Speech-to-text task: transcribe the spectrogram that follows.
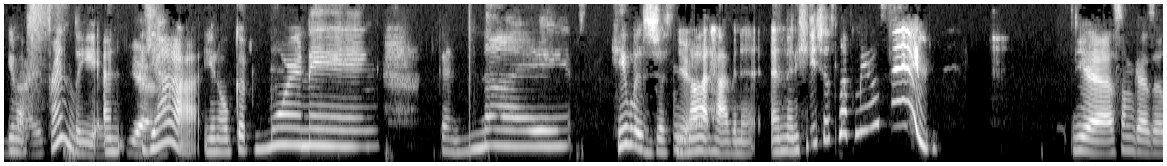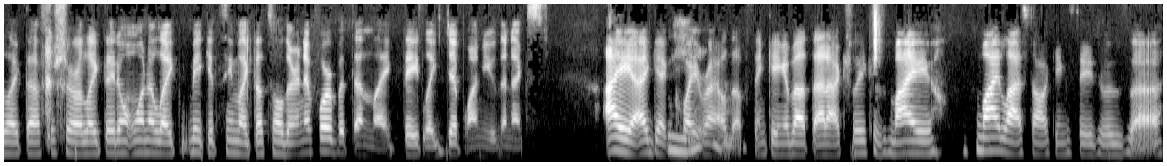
you know, Nice. friendly and yeah. yeah. you know, good morning, good night. He was just Yeah. not having it, and then he just left me unseen. Yeah, some guys are like that for sure. Like they don't want to like make it seem like that's all they're in it for, but then like they like dip on you the next. I I get quite Yeah. riled up thinking about that actually because my my last talking stage was uh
